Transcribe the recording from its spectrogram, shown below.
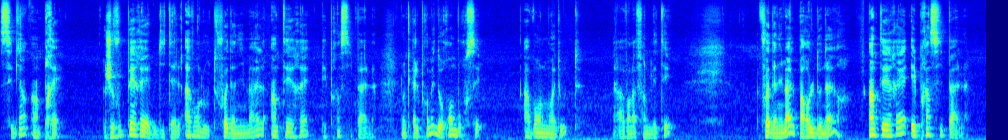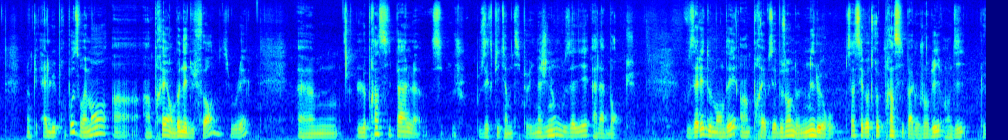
C'est bien un prêt je vous paierai, lui dit-elle, avant l'août, foi d'animal, intérêt et principal. Donc elle promet de rembourser avant le mois d'août, avant la fin de l'été. Foi d'animal, parole d'honneur, intérêt et principal. Donc elle lui propose vraiment un, prêt en bonne et due forme, si vous voulez. Euh, le principal, je vous explique un petit peu. Imaginons que vous alliez à la banque. Vous allez demander un prêt. Vous avez besoin de 1000 euros. Ça, c'est votre principal. Aujourd'hui, on dit le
